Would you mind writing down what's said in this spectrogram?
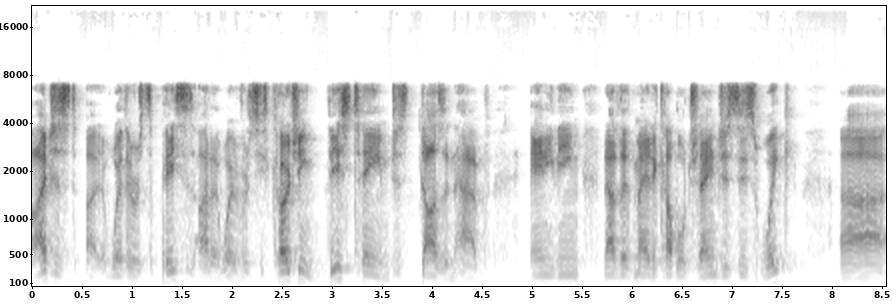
I just whether it's the pieces, I don't whether it's his coaching. This team just doesn't have anything. Now they've made a couple changes this week. Uh,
